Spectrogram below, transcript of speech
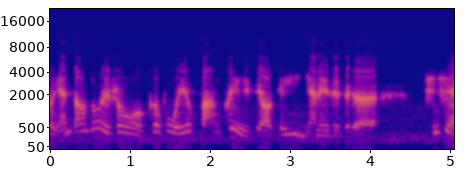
本年当中的时候，各部委反馈要给一年内的这个期限。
